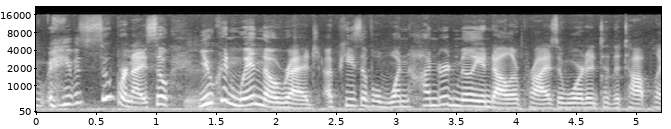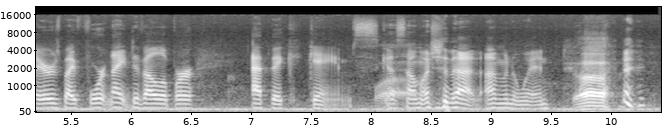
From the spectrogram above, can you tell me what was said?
He was super nice. So you can win, though, Reg, a piece of a $100 million prize awarded to the top players by Fortnite developer Epic Games. Guess how much of that I'm going to win? Uh,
